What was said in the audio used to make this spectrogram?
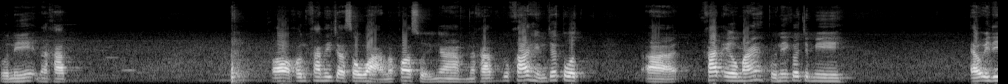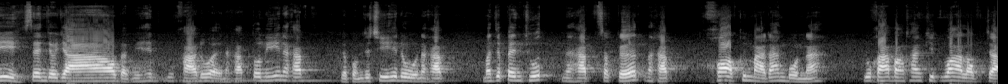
ตัวนี้นะครับ ก็ค่อนข้างที่จะสว่างแล้วก็สวยงามนะครับ ลูกค้าเห็นเจ้าตัวคาดเอวไหม ตัวนี้ก็จะมี LED เส้นยาวๆ แบบนี้ให้ลูกค้าด้วยนะครับ ตัวนี้นะครับ เดี๋ยวผมจะชี้ให้ดูนะครับ มันจะเป็นชุดนะครับสเกิร์ตนะครับครอบขึ้นมาด้านบนนะ ลูกค้าบางท่านคิดว่าเราจะ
